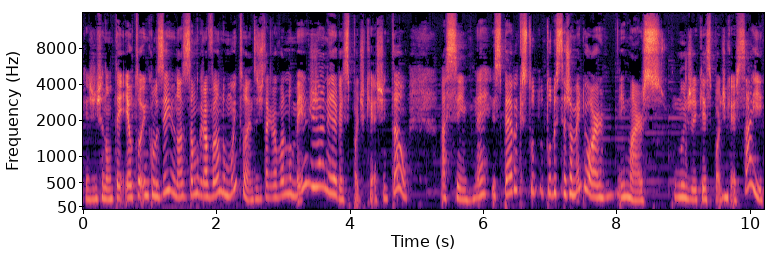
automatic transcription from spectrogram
que a gente não tem. Eu tô, inclusive, nós estamos gravando muito antes. A gente tá gravando no meio de janeiro esse podcast. Então, assim, né? Espero que tudo, tudo esteja melhor em março, no dia que esse podcast sair.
